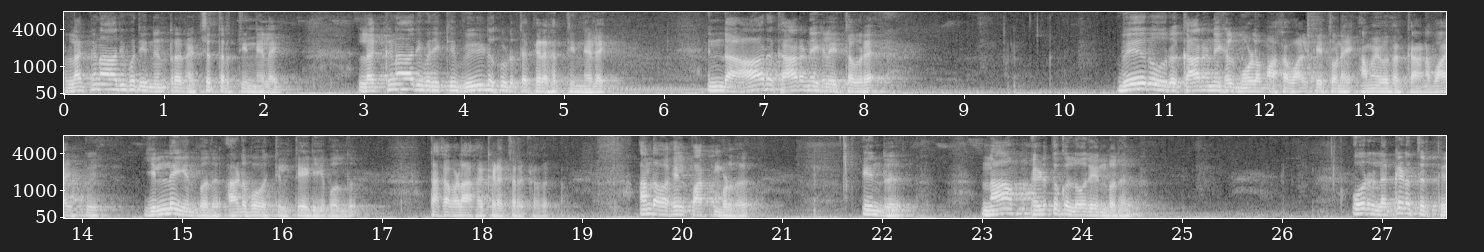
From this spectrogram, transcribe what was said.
லக்னாதிபதி நின்ற நட்சத்திரத்தின் நிலை லக்னாதிபதிக்கு வீடு கொடுத்த கிரகத்தின் நிலை. இந்த ஆறு காரணிகளை தவிர வேறொரு காரணிகள் மூலமாக வாழ்க்கை துணை அமைவதற்கான வாய்ப்பு இல்லை என்பது அனுபவத்தில் தேடிய போது தகவலாக கிடைத்திருக்கிறது. அந்த வகையில் பார்க்கும் பொழுது இன்று நாம் எடுத்துக்கொள்வது என்பது ஒரு லக்கணத்திற்கு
